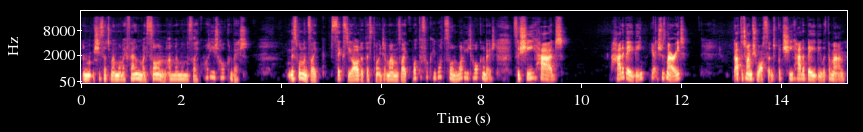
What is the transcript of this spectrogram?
and she said to my mum i found my son and my mum was like what are you talking about this woman's like 60 odd at this point and mum was like what the fuck are you what son what are you talking about so she had had a baby. Yep. she was married. At the time she wasn't but she had a baby with a man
